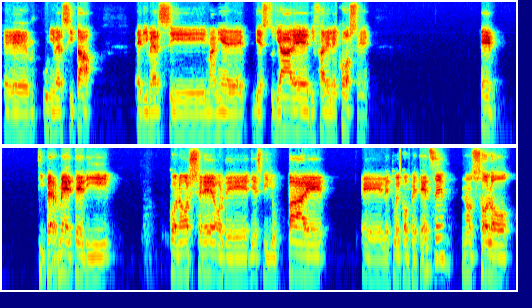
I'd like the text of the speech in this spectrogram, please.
eh, università e diverse maniere di studiare, di fare le cose e ti permette di conoscere o di, di sviluppare eh, le tue competenze, non solo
